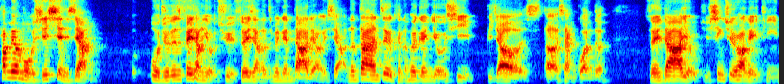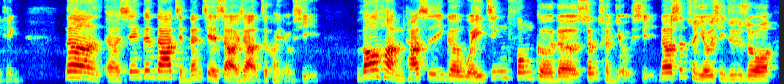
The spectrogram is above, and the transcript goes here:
他们有某些现象。我觉得是非常有趣，所以想在这边跟大家聊一下。那当然，这个可能会跟游戏比较呃相关的，所以大家有兴趣的话可以听一听。那呃，先跟大家简单介绍一下这款游戏。Valheim 它是一个维京风格的生存游戏。那生存游戏就是说，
